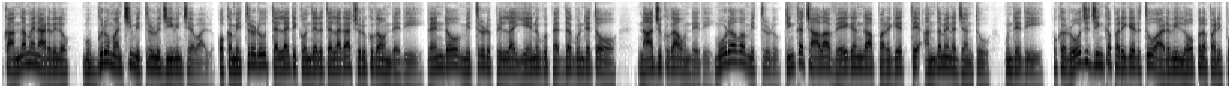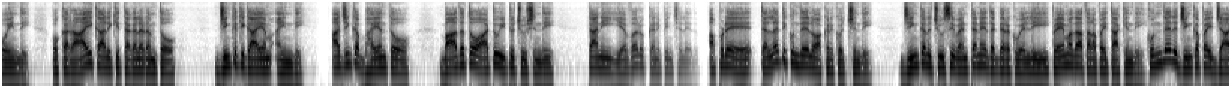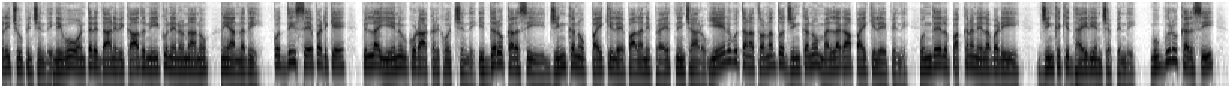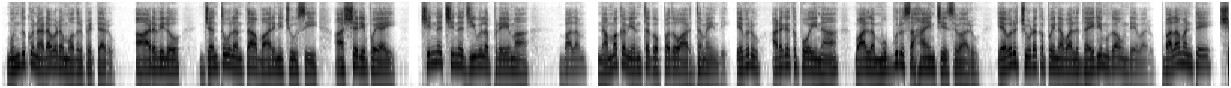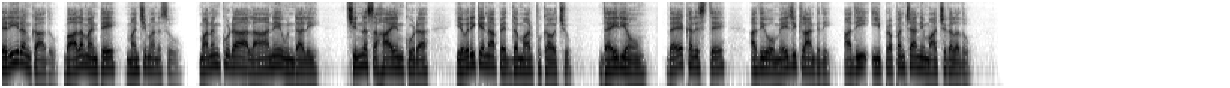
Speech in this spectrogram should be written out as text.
ఒక అందమైన అడవిలో ముగ్గురు మంచి మిత్రులు జీవించేవాళ్ళు. ఒక మిత్రుడు తెల్లటి కొందేలు తెల్లగా చురుకుగా ఉండేది. రెండో మిత్రుడు పిల్ల ఏనుగు పెద్ద గుండెతో నాజుకుగా ఉండేది. మూడవ మిత్రుడు జింక చాలా వేగంగా పరుగెత్తే అందమైన జంతువు ఉండేది. ఒక రోజు జింక పరిగెడుతూ అడవి లోపల పడిపోయింది. ఒక రాయి కాలికి తగలడంతో జింకటి గాయం అయింది. ఆ జింక భయంతో బాధతో అటూ ఇటూ చూసింది కాని ఎవరూ కనిపించలేదు. అప్పుడే తెల్లటి కుందేలు అక్కడికొచ్చింది. జింకను చూసి వెంటనే దగ్గరకు వెళ్ళి ప్రేమగా తలపై తాకింది. కుందేలు జింకపై జాలి చూపించింది. నీవు ఒంటరి దానివి కాదు నీకు నేనున్నాను అని అన్నది. కొద్దిసేపటికే పిల్ల ఏనుగు కూడా అక్కడికి వచ్చింది. ఇద్దరూ కలిసి జింకను పైకి లేపాలని ప్రయత్నించారు. ఏనుగు తన తొండంతో జింకను మెల్లగా పైకి లేపింది. కుందేలు పక్కన నిలబడి జింకకి ధైర్యం చెప్పింది. ముగ్గురూ కలిసి ముందుకు నడవడం మొదలుపెట్టారు. ఆ అడవిలో జంతువులంతా వారిని చూసి ఆశ్చర్యపోయాయి. చిన్న చిన్న జీవుల ప్రేమ బలం నమ్మకం ఎంత గొప్పదో అర్థమైంది. ఎవరు అడగకపోయినా వాళ్ళ ముగ్గురు సహాయం చేసేవారు. ఎవరు చూడకపోయినా వాళ్ళు ధైర్యముగా ఉండేవారు. బలమంటే శరీరం కాదు. బలమంటే మంచి మనసు. మనం కూడా అలానే ఉండాలి. చిన్న సహాయం కూడా ఎవరికైనా పెద్ద మార్పు కావచ్చు. ధైర్యం దయ కలిస్తే అది ఓ మేజిక్ లాంటిది. అది ఈ ప్రపంచాన్ని మార్చగలదు.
